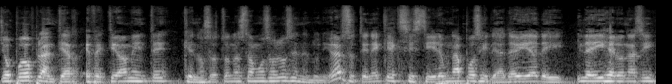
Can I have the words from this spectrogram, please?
yo puedo plantear efectivamente que nosotros no estamos solos en el universo, tiene que existir una posibilidad de vida, y le dijeron así,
